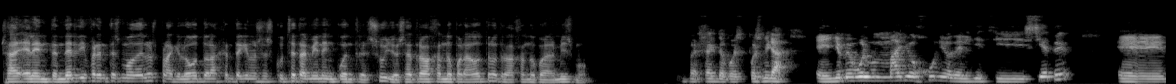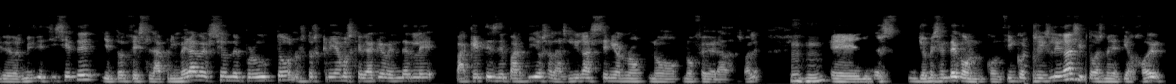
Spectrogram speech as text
sea, el entender diferentes modelos para que luego toda la gente que nos escuche también encuentre el suyo, sea trabajando para otro o trabajando para el mismo. Perfecto, pues, pues mira, eh, yo me vuelvo en mayo, junio del 17, eh, de 2017, y entonces la primera versión del producto, nosotros creíamos que había que venderle paquetes de partidos a las ligas senior no, no, no federadas, ¿vale? Eh, entonces yo me senté con, con cinco o seis ligas y todas me decían, joder,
